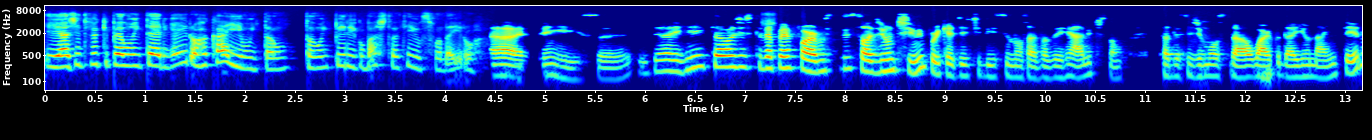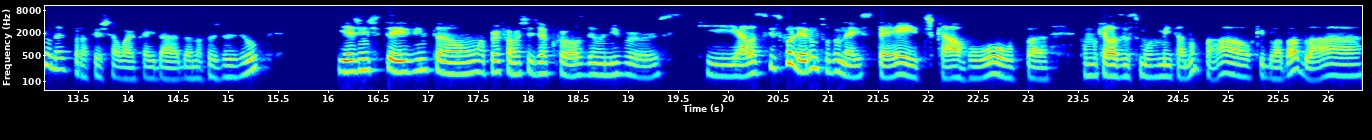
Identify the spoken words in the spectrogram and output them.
E a gente viu que pelo inteirinho a Iroha caiu, então estão em perigo bastante aí os fãs da Iroha. Ah, é, tem isso. é. E aí, então a gente teve a performance só de um time, porque a gente disse não sabe fazer reality, então só decidiu mostrar o arco da Yuna inteiro, né? Pra fechar o arco aí da, da nossa Juju. E a gente teve, então, a performance de Across the Universe, que elas que escolheram tudo, né? Estética, a roupa, como que elas iam se movimentar no palco, e blá blá blá.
